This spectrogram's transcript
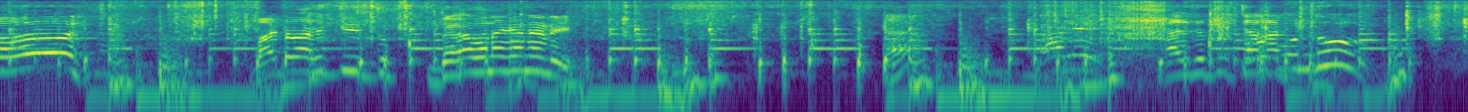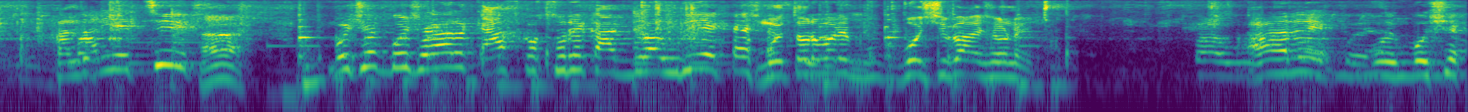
ভাই। বাড়িটা আসি তুই না কেন রে? হ্যাঁ? কালকে তুই টাকা বন্ধু কালকে দাঁড়িয়েছি হ্যাঁ। বৈশাখ বৈশাখ আর কাজ করছ রে কাটলা উড়িয়ে খায় মুই তোর বাড়ি বসিবা আসো আরে ওই বৈশাখ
